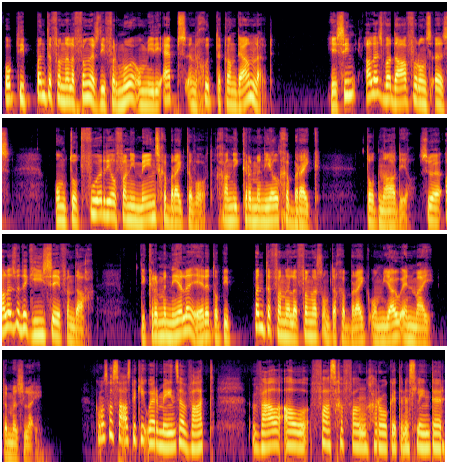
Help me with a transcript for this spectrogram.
op die punte van hulle vingers die vermoë om hierdie apps en goed te kan download. Jy sien alles wat daar vir ons is om tot voordeel van die mens gebruik te word, gaan die krimineel gebruik tot nadeel. So alles wat ek hier sê vandag, die kriminele het dit op die punte van hulle vingers om te gebruik om jou en my te mislei. Kom ons gesels 'n bietjie oor mense wat wel al vasgevang geraak het in 'n slenter.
